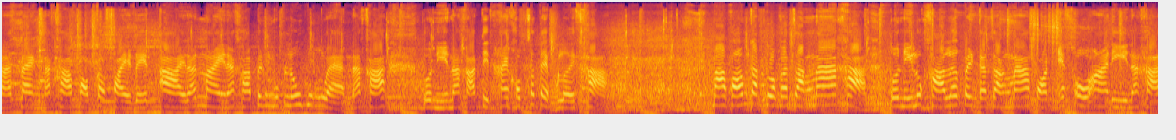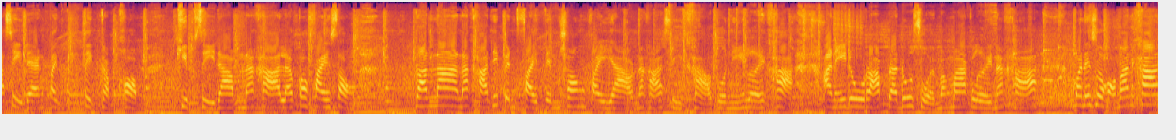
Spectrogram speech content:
มาแต่งนะคะ พร้อมกับไฟเรดอายด้านในนะคะ เป็นมุกลูกวงแหวนนะคะ ตัวนี้นะคะติดให้ครบสเต็ปเลยค่ะมาพร้อมกับตัวกระจังหน้าค่ะ ตัวนี้ลูกค้าเลือกเป็นกระจังหน้า Ford FORD นะคะ สีแดงติดติดกับขอบขีบสีดำนะคะ แล้วก็ไฟส่องด้านหน้านะคะที่เป็นไฟเต็มช่องไฟยาวนะคะ สีขาวตัวนี้เลยค่ะ อันนี้ดูรับและดูสวยมากๆเลยนะคะ มาในส่วนของด้านข้าง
